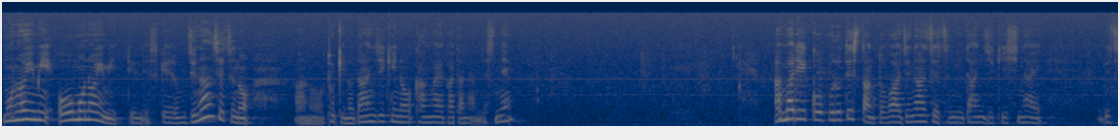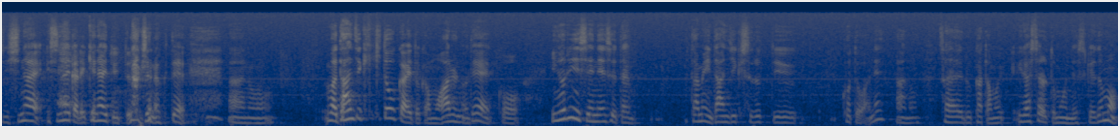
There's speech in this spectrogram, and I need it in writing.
物意味大物意味っていうんですけれども受難節のあの時の断食の考え方なんですね。あまりこうプロテスタントは受難節に断食しない別にしないしないからいけないと言ってるわけじゃなくてあの、まあ、断食祈祷会とかもあるのでこう祈りに専念するために断食するっていうことはねあのされる方もいらっしゃると思うんですけれども、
